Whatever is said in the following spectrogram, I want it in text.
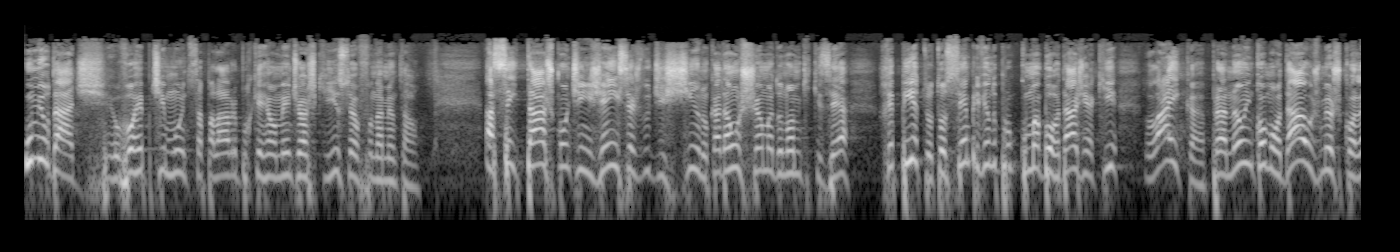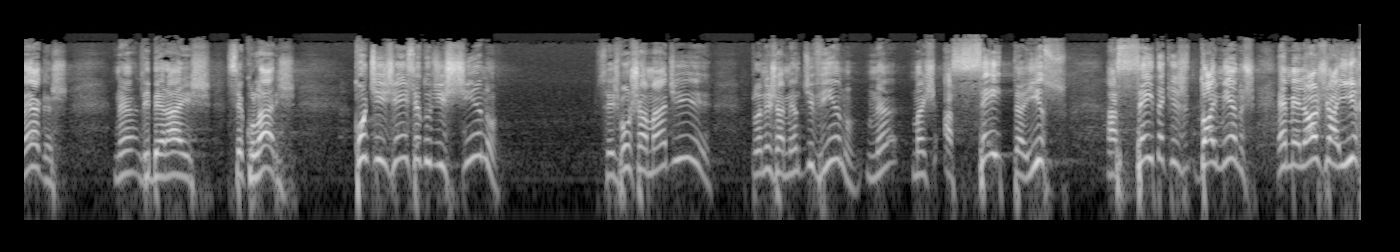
Humildade, eu vou repetir muito essa palavra porque realmente eu acho que isso é o fundamental. Aceitar as contingências do destino, cada um chama do nome que quiser. Repito, eu estou sempre vindo com uma abordagem aqui laica, para não incomodar os meus colegas né, liberais seculares. Contingência do destino, vocês vão chamar de planejamento divino, né? mas aceita isso, aceita que dói menos, é melhor já ir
